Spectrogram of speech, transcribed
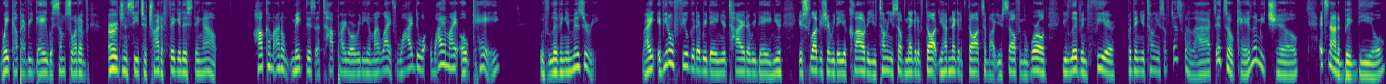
wake up every day with some sort of urgency to try to figure this thing out? How come I don't make this a top priority in my life? Why do why am I okay with living in misery? Right? If you don't feel good every day and you're tired every day and you you're sluggish every day, you're cloudy, you're telling yourself negative thought, you have negative thoughts about yourself and the world, you live in fear, but then you're telling yourself just relax, it's okay, let me chill. It's not a big deal.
